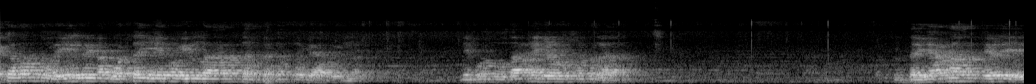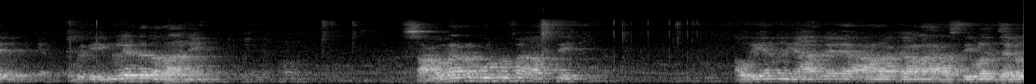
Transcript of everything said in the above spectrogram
ಬೇಕಾದಂತ ಏನ್ರಿ ನಮ್ಗೆ ಒಟ್ಟ ಏನೂ ಇಲ್ಲ ಅಂತ ಅಂತಕ್ಕಂಥದ್ದು ಯಾರು ಇಲ್ಲ. ನಿಮ್ಗೊಂದು ಉದಾಹರಣೆ ಹೇಳ್ಬೇಕಂದ್ರ ದಯಾನ ಅಂತ ಹೇಳಿ ಇಂಗ್ಲೆಂಡ್ ರಾಣಿ. ಸಾವಿರಾರು ಕೋಟಿ ರೂಪಾಯಿ ಆಸ್ತಿ. ಅವ್ರೇನು ಯಾರೇ ಆಳ ಕಾಳ ಆಸ್ತಿ ಒಳಗೆ ಜಗಳ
